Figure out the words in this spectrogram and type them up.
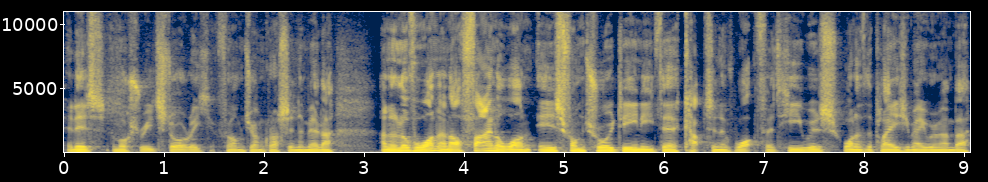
It is a must read story from John Cross in the Mirror. And another one, and our final one, is from Troy Deeney, the captain of Watford. He was one of the players you may remember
